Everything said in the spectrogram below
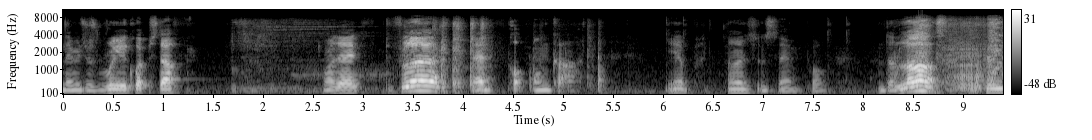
And then we just re-equip stuff. One deck to fleur, then pop one card. Yep, nice and simple. And the last free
